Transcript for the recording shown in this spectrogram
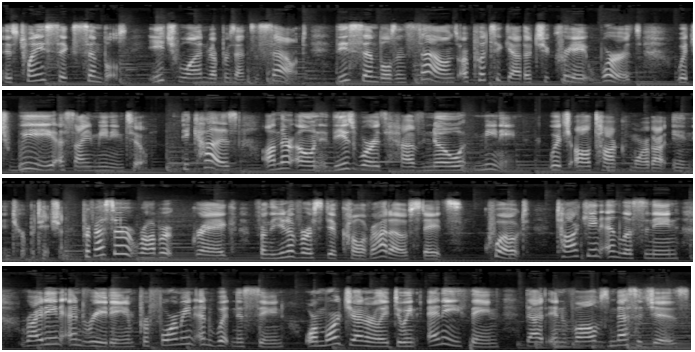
is 26 symbols. Each one represents a sound. These symbols and sounds are put together to create words, which we assign meaning to because on their own, these words have no meaning which I'll talk more about in interpretation. Professor Robert Craig from the University of Colorado states, quote, talking and listening, writing and reading, performing and witnessing, or more generally doing anything that involves messages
